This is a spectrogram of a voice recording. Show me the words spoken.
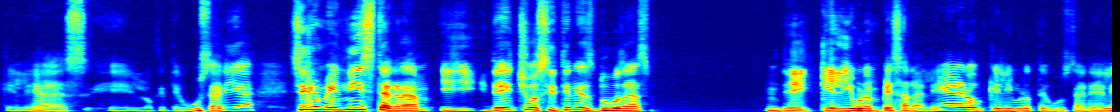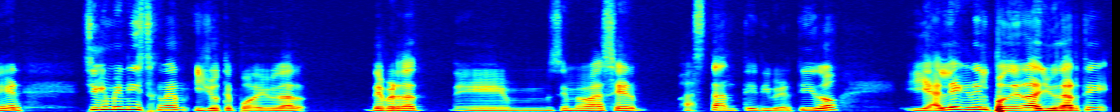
que leas eh, lo que te gustaría. Sígueme en Instagram y de hecho si tienes dudas de qué libro empezar a leer o qué libro te gustaría leer, sígueme en Instagram y yo te puedo ayudar. De verdad, em, se me va a hacer bastante divertido y alegre el poder ayudarte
